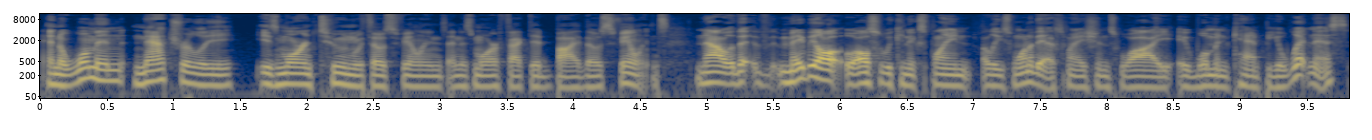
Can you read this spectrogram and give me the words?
And a woman naturally is more in tune with those feelings and is more affected by those feelings. Now, th- maybe al- also we can explain at least one of the explanations why a woman can't be a witness.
